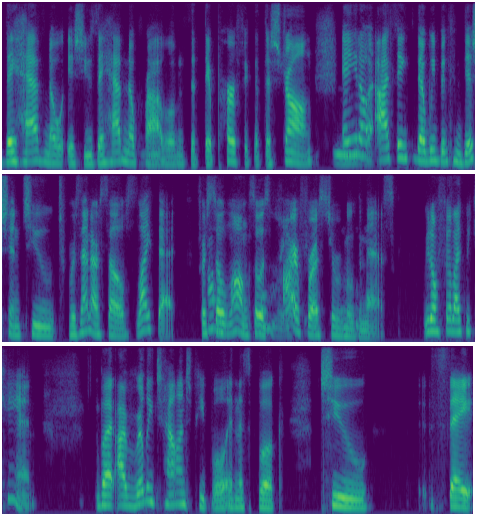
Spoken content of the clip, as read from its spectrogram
they have no issues, they have no mm-hmm. problems, that they're perfect, that they're strong. Mm-hmm. And you know, I think that we've been conditioned to to present ourselves like that for oh, so long. So it's hard for us to remove the mask. We don't feel like we can. But I really challenge people in this book to say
